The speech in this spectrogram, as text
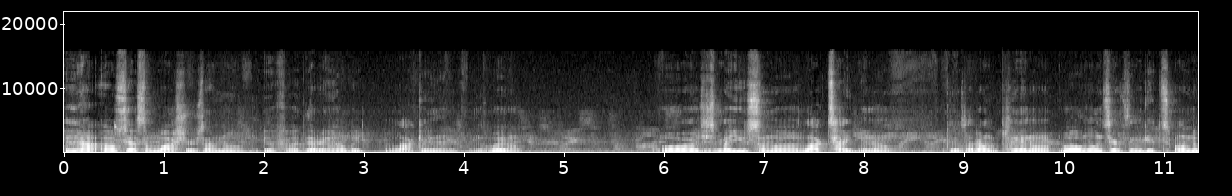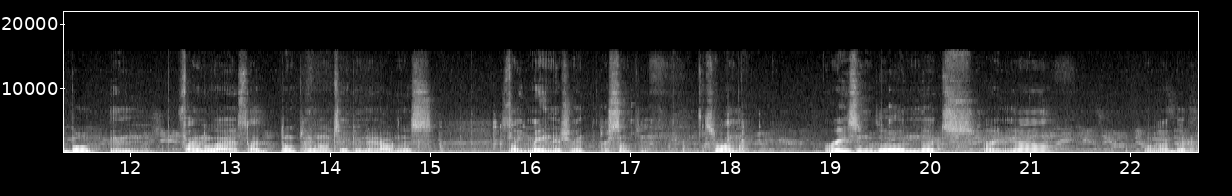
and I also have some washers. I don't know if uh, that'll help it lock in as well. Or just might use some uh, Loctite, you know, because I don't plan on, well, once everything gets on the boat and finalized, I don't plan on taking it out unless it's like maintenance or something. So I'm raising the nuts right now. A lot better.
